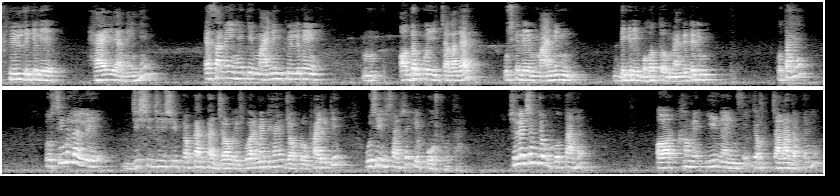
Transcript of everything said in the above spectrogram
फ़ील्ड के लिए है या नहीं है? ऐसा नहीं है कि माइनिंग फ़ील्ड में अदर कोई चला जाए, उसके लिए माइनिंग डिग्री बहुत मैंडेटरी होता है। तो सिमिलरली जिस जिस प्रकार का जॉब रिक्वायरमेंट है जॉब प्रोफ़ाइल की, उसी हिसाब से ये पोस्ट होता है। सिलेक्शन जब होता है, और हमने ई नाइन से जब चला जाते हैं,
